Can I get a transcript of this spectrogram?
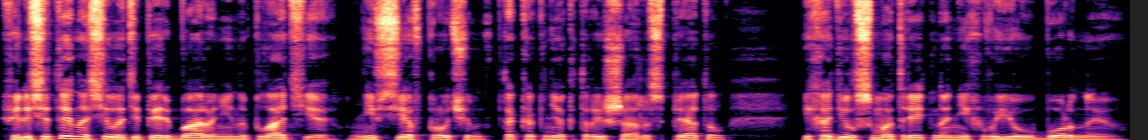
Фелисите носила теперь барыни платье, не все, впрочем, так как некоторые Шарль спрятал и ходил смотреть на них в ее уборную,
